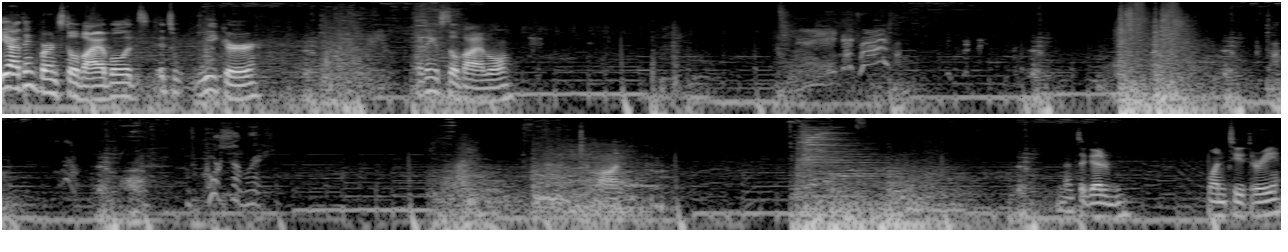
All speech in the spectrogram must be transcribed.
Yeah, I think Burn's still viable. It's it's weaker. I think it's still viable. Of course I'm ready. Come on. That's a good one, two, three.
